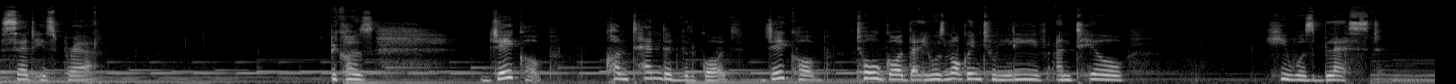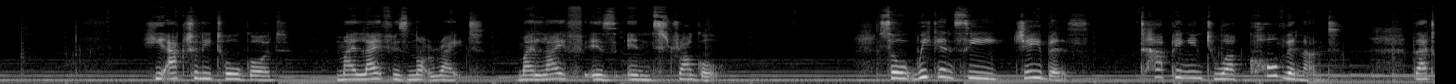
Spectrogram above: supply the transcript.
said his prayer. Because Jacob contended with God. Jacob told God that he was not going to leave until he was blessed. He actually told God, My life is not right. My life is in struggle. So we can see Jabez tapping into a covenant that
